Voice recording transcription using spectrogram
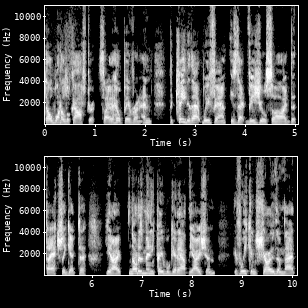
they'll want to look after it. So to help everyone. And the key to that we found is that visual side that they actually get to, you know, not as many people get out in the ocean. If we can show them that,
